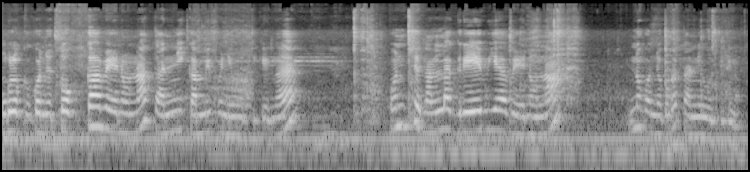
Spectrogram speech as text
உங்களுக்கு கொஞ்சம் தொக்கா வேணும்னா தண்ணி கம்மி பண்ணி ஊற்றிக்கோங்க கொஞ்சம் நல்லா கிரேவியாக வேணும்னா இன்னும் கொஞ்சம் கூட தண்ணி ஊற்றிக்கலாம்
